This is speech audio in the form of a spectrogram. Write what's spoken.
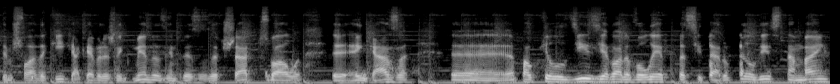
temos falado aqui, que há quebras de encomendas, empresas a fechar, pessoal uh, em casa. Uh, o que ele diz, e agora vou ler para citar o que ele disse também,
